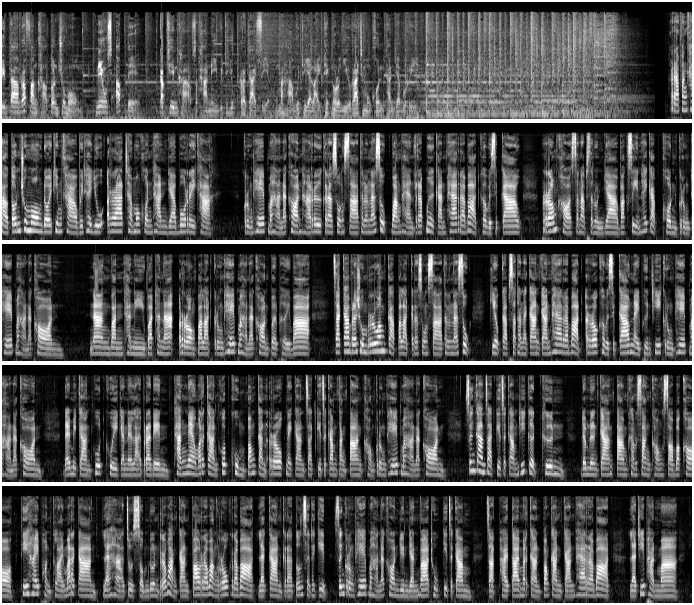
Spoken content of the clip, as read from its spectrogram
ติดตามรับฟังข่าวต้นชั่วโมง News Update กับทีมข่าวสถานีวิทยุกระจายเสียง มหาวิทยาลัยเทคโนโลยีราชมงคลธัญบุรี รับฟังข่าวต้นชั่วโมงโดยทีมข่าววิทยุราชมงคลธัญบุรีค่ะ กรุงเทพมหานครหารือกระทรวงสาธารณสุข วางแผนรับมือการแพร่ระบาดโควิด -19 พร้อมขอสนับสนุนยาวัคซีนให้กับคนกรุงเทพมหานคร นางบรรธนีวัฒนะรองปลัดกรุงเทพมหานครเปิดเผยว่า จากการประชุมร่วมกับปลัดกระทรวงสาธารณสุข เกี่ยวกับสถานการณ์การแพร่ระบาดโรคโควิด -19 ในพื้นที่กรุงเทพมหานคร ได้มีการพูดคุยกันในหลายประเด็น ทั้งแนวมาตรการควบคุมป้องกันโรคในการจัดกิจกรรมต่างๆ ของกรุงเทพมหานคร ซึ่งการจัดกิจกรรมที่เกิดขึ้น ดำเนินการตามคำสั่งของสอบคที่ให้ผ่อนคลายมาตรการ และหาจุดสมดุลระหว่างการเฝ้าระวังโรคระบาด และการกระตุ้นเศรษฐกิจ ซึ่งกรุงเทพมหานครยืนยันว่าทุกกิจกรรม จัดภายใต้มาตรการป้องกันการแพร่ระบาด และที่ผ่านมา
